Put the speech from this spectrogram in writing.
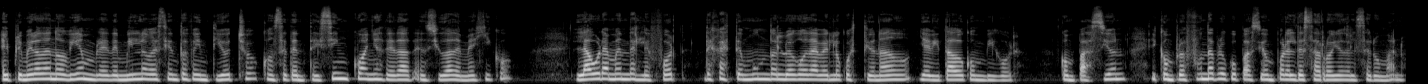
El primero de noviembre de 1928, con 75 años de edad en Ciudad de México, Laura Méndez Lefort deja este mundo luego de haberlo cuestionado y habitado con vigor, con pasión y con profunda preocupación por el desarrollo del ser humano.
